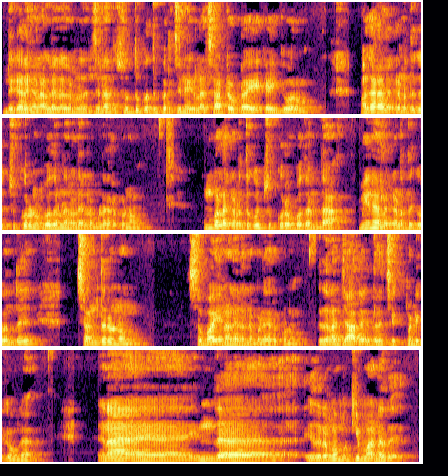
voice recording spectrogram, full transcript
இந்த கிரகம் நல்ல நிலமையில் இருந்துச்சுன்னா அந்த சொத்து பத்து பிரச்சனைகள்லாம் சார்ட் அவுட் ஆகி கைக்கு வரும். மகர லக்கணத்துக்கு சுக்கரனும் புதனும் நல்ல நிலைமையில் இருக்கணும். கும்ப லக்கணத்துக்கும் சுக்கர புதன் தான். மீன லக்கணத்துக்கு வந்து சந்திரனும் செவ்வாயும் நல்ல நிலைமையில் இருக்கணும். இதெல்லாம் ஜாதகத்தில் செக் பண்ணிக்கோங்க. ஏன்னா இந்த இது ரொம்ப முக்கியமானது.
